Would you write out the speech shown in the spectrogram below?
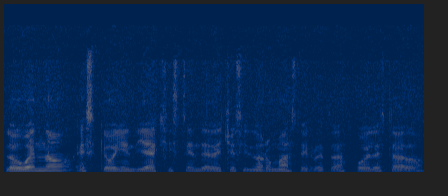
Lo bueno es que hoy en día existen derechos y normas decretadas por el Estado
